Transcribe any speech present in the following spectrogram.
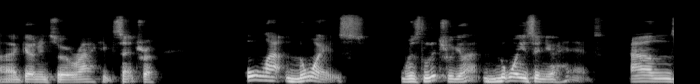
uh, going into Iraq, etc. All that noise was literally that noise in your head. And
